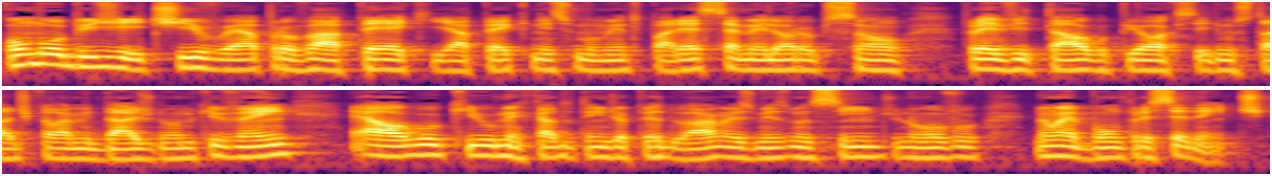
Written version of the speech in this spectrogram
Como o objetivo é aprovar a PEC, e a PEC nesse momento parece ser a melhor opção para evitar algo pior, que seria um estado de calamidade no ano que vem, é algo que o mercado tende a perdoar, mas mesmo assim, de novo, não é bom precedente.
